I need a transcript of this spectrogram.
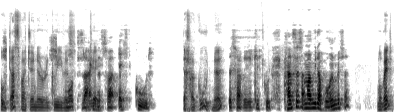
Oh, das war General Ich Grievous. muss sagen, Okay. das war echt gut. Das war gut, ne? Das war wirklich gut. Kannst du es einmal wiederholen, bitte? Moment.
